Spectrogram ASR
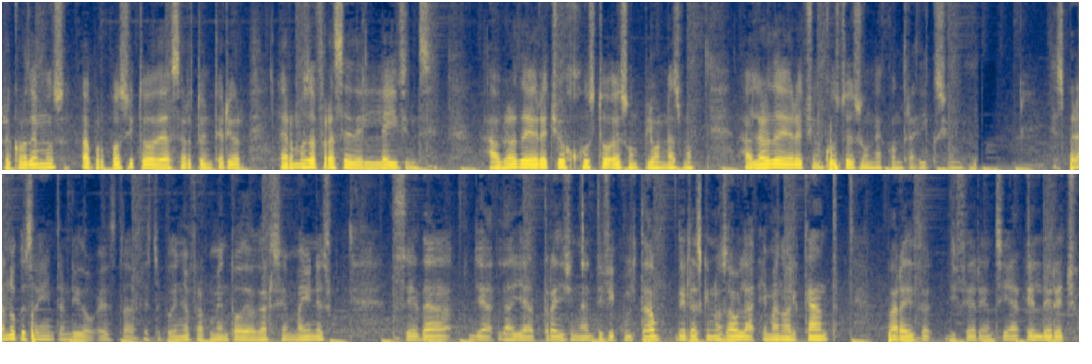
Recordemos, a propósito de hacer tu interior, la hermosa frase de Leibniz. Hablar de derecho justo es un pleonasmo, hablar de derecho injusto es una contradicción. Esperando que se haya entendido esta, este pequeño fragmento de García Maínez, se da ya la ya tradicional dificultad de las que nos habla Emmanuel Kant para diferenciar el derecho.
